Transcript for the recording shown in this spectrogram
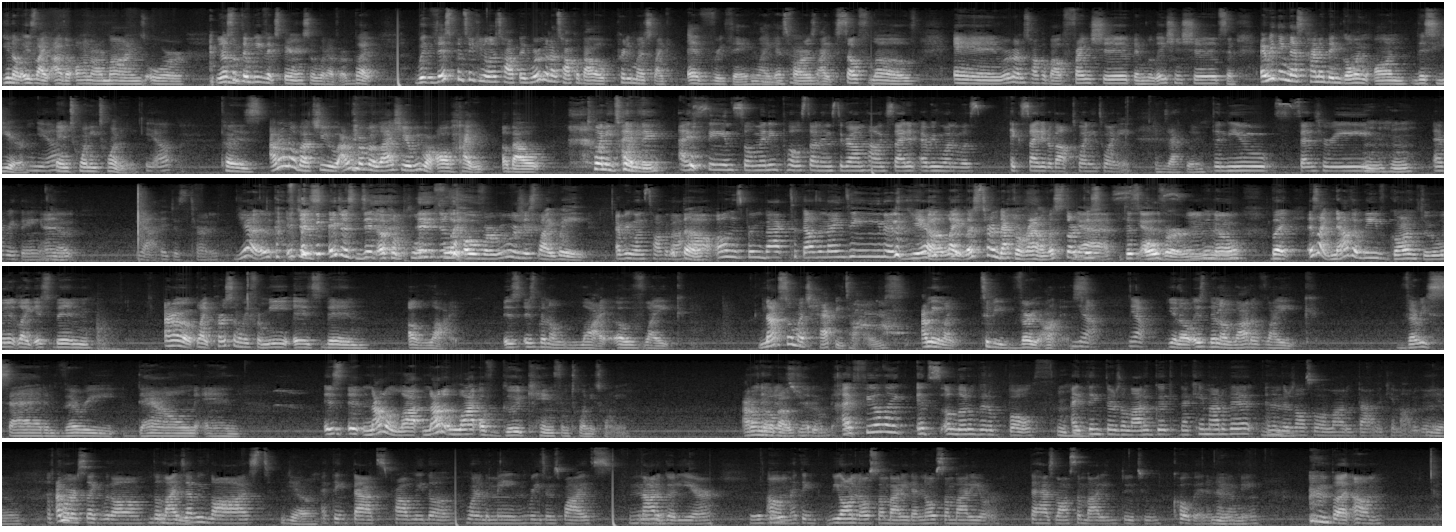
you know is like either on our minds or you know something we've experienced or whatever. But with this particular topic, we're gonna talk about pretty much like everything, like as far as like self love. And we're going to talk about friendship and relationships and everything that's kind of been going on this year Yeah. in 2020. Yep. Because I don't know about you, I remember last year we were all hype about 2020. I think I've seen so many posts on Instagram how excited everyone was excited about 2020. exactly. The new century, hmm everything. And Yep. Yeah, it just turned. Yeah, it, it just it just did a complete just- flip over. We were just like, wait, Everyone's talking about the- how, oh, let's bring back 2019. And yeah, like let's turn back around. Let's start Yes, this this yes. over, you Mhm. know. But it's like now that we've gone through it, like it's been, I don't know, like personally for me, it's been a lot. It's it's been a lot of like, not so much happy times. I mean, like to be very honest, yeah. Yeah. you know, it's been a lot of like very sad and very down and is it not a lot not a lot of good came from 2020 i don't know It about true. I feel like it's a little bit of both. I Mhm. think there's a lot of good that came out of it, and then Mhm. there's also a lot of bad that came out of it. yeah Of I'm- course, like with all the lives Mhm. that we lost, yeah I think that's probably the one of the main reasons why it's not Mhm. a good year. Um, I think we all know somebody that knows somebody or that has lost somebody due to COVID and Yeah. everything. but um,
